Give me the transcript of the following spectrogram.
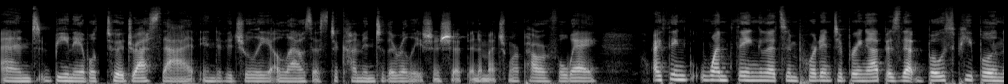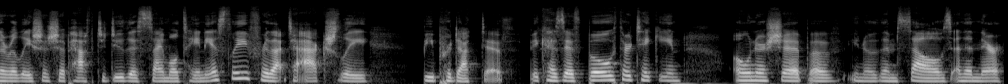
and being able to address that individually allows us to come into the relationship in a much more powerful way I think one thing that's important to bring up is that both people in the relationship have to do this simultaneously for that to actually be productive. Because if both are taking ownership of, you know, themselves and then they're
